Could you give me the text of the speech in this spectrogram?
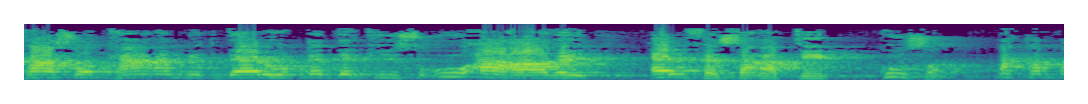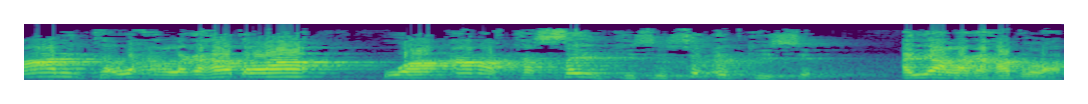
كاسو كان مقداره قدر كيسو هذا ألف سنة كوسا marka maalinka waxaan laga hadlaa waa amarka sayrkiisa socodkiisa ayaa laga hadlaa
